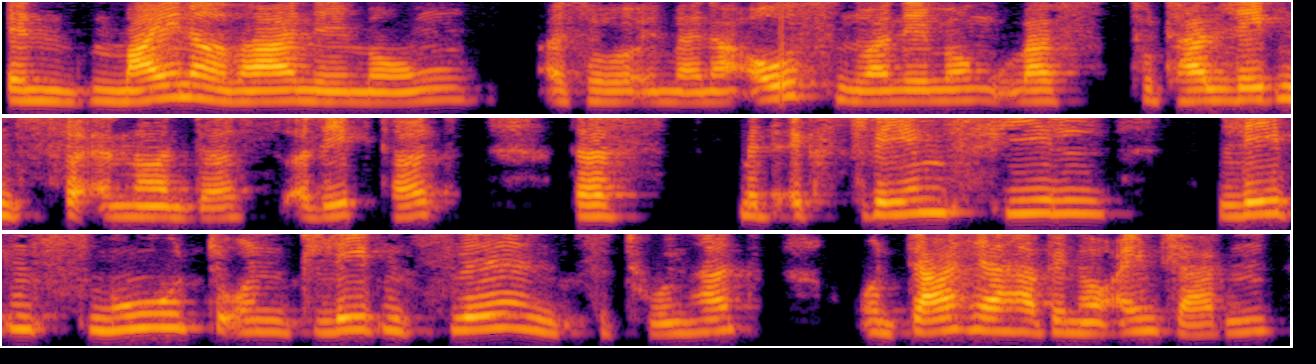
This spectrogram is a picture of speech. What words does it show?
in meiner Wahrnehmung also in meiner Außenwahrnehmung, was total lebensveränderndes erlebt hat, das mit extrem viel Lebensmut und Lebenswillen zu tun hat. Und daher habe ich noch eingeladen,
